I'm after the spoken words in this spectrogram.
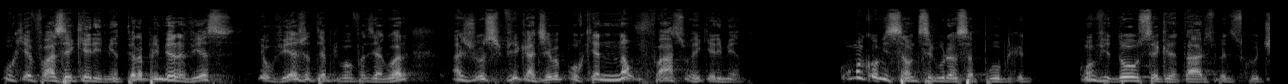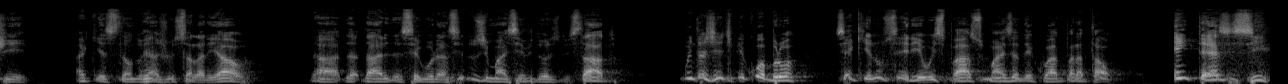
porque faz requerimento. Pela primeira vez que eu vejo, até porque vou fazer agora, a justificativa porque não faço o requerimento. Como a Comissão de Segurança Pública convidou os secretários para discutir a questão do reajuste salarial, da, da, da, área da segurança e dos demais servidores do Estado, muita gente me cobrou se aqui não seria o espaço mais adequado para tal. Em tese, sim.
